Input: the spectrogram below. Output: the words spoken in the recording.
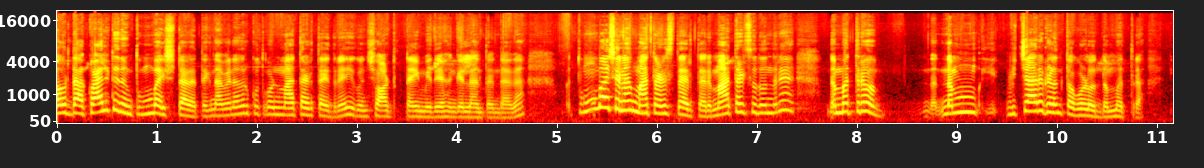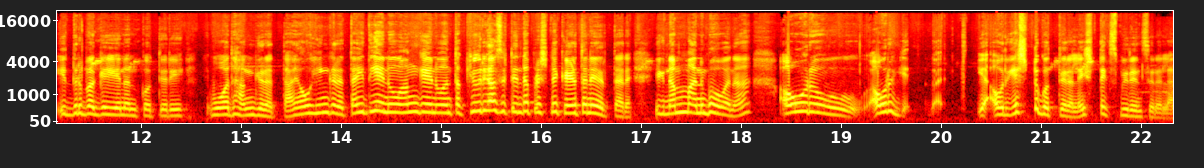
ಅವ್ರದ್ದು ಆ ಕ್ವಾಲಿಟಿ ನಂಗೆ ತುಂಬ ಇಷ್ಟ ಆಗುತ್ತೆ. ಈಗ ಕೂತ್ಕೊಂಡು ಮಾತಾಡ್ತಾ ಇದ್ರೆ, ಈಗ ಒಂದು ಶಾರ್ಟ್ ಟೈಮ್ ಇದೆ ಹಾಗೆಲ್ಲ ಅಂತಂದಾಗ, ತುಂಬ ಚೆನ್ನಾಗಿ ಮಾತಾಡಿಸ್ತಾ ಇರ್ತಾರೆ. ಮಾತಾಡ್ಸೋದು ಅಂದರೆ ನಮ್ಮ ಹತ್ರ ನಮ್ಮ ವಿಚಾರಗಳನ್ನು ತಗೊಳ್ಳೋದು ನಮ್ಮ ಹತ್ರ. ಇದ್ರ ಬಗ್ಗೆ ಏನು ಅನ್ಕೋತೀರಿ? ಓದ್ ಹಂಗಿರುತ್ತಾ? ಅಯ್ಯೋ ಹಿಂಗಿರುತ್ತಾ? ಇದೇನು? ಹಂಗೇನು? ಅಂತ ಕ್ಯೂರಿಯಾಸಿಟಿಯಿಂದ ಪ್ರಶ್ನೆ ಕೇಳ್ತಾನೆ ಇರ್ತಾರೆ. ಈಗ ನಮ್ಮ ಅನುಭವನ, ಅವರು, ಅವ್ರಿಗೆ ಅವ್ರಿಗೆ ಎಷ್ಟು ಗೊತ್ತಿರಲ್ಲ ಎಷ್ಟು ಎಕ್ಸ್ಪೀರಿಯನ್ಸ್ ಇರಲ್ಲ.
